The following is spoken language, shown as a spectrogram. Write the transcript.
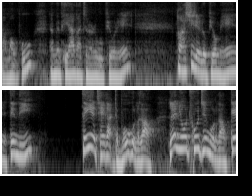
မှာမဟုတ်ဘူးဒါပေမဲ့ဖခင်ကကျွန်တော်တို့ကိုပြောတယ်ငါရှိတယ်လို့ပြောမယ်တဲ့သင်သည်သင်ရဲ့အထက်ကတဘိုးကို၎င်း လက်ညှိုးထိုးခြင်းကို၎င်းကဲ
